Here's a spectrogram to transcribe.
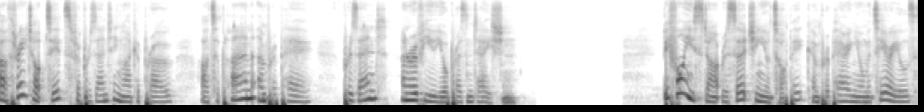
Our three top tips for presenting like a pro are to plan and prepare, present and review your presentation. Before you start researching your topic and preparing your materials,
